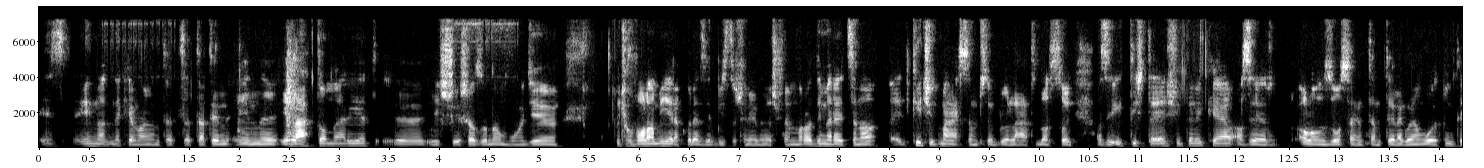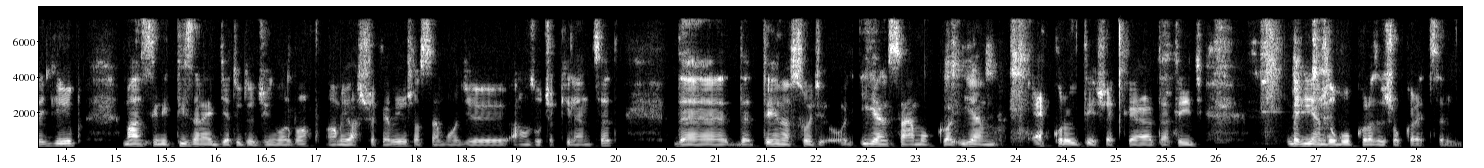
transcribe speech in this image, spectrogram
ez, én, nekem nagyon tetszett. Tehát én, én, én láttam már ilyet, és, és azt gondolom, hogy hogy ha valamiért, akkor ezért biztosan érdemes fennmaradni, mert egyszerűen a, egy kicsit más szemszögből látod azt, hogy azért itt is teljesíteni kell, azért Alonso szerintem tényleg olyan volt, mint egy gép, Mancini 11-et ütött Ginorba, ami az se kevés, azt hiszem, hogy Alonso csak 9-et, de, de tényleg az, hogy, hogy ilyen számokkal, ilyen ekkora ütésekkel, tehát így, meg ilyen dobókkal azért sokkal egyszerűbb.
